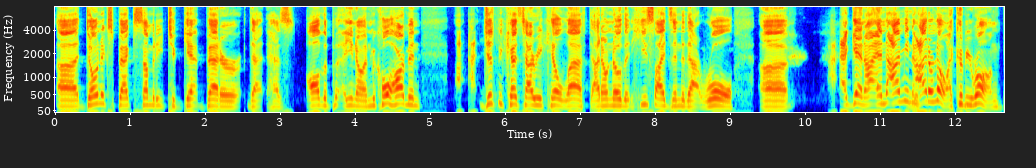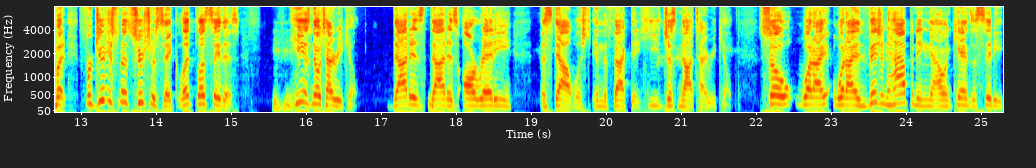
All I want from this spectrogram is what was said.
uh, don't expect somebody to get better that has all the you know. And Mecole Hardman, just because Tyreek Hill left, I don't know that he slides into that role. Uh, again, I, and I mean, I don't know. I could be wrong, but for Juju Smith-Schuster's sake, let let's say this: mm-hmm. he is no Tyreek Hill. That is that is already established in the fact that he's just not Tyreek Hill. So what I what I envision happening now in Kansas City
